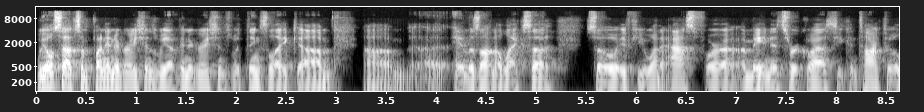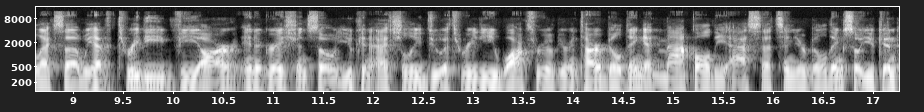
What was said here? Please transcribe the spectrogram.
We also have some fun integrations. We have integrations with things like um, um uh, Amazon Alexa. So if you want to ask for a, a, maintenance request, you can talk to Alexa. We have 3D VR integration, so you can actually do a 3D walkthrough of your entire building and map all the assets in your building. So you can.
